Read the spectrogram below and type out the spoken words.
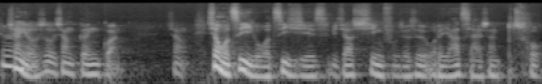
嗯、像有时候像根管，像像我自己，我自己其实是比较幸福，就是我的牙齿还算不错。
